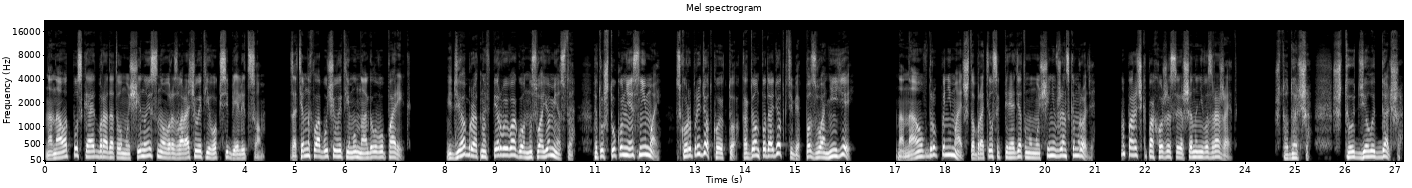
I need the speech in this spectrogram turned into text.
Нанао отпускает бородатого мужчину и снова разворачивает его к себе лицом. Затем нахлобучивает ему на голову парик. «Иди обратно в первый вагон, на свое место. Эту штуку не снимай. Скоро придет кое-кто. Когда он подойдет к тебе, позвони ей». Нанао вдруг понимает, что обратился к переодетому мужчине в женском роде. Но парочка, похоже, совершенно не возражает. «Что дальше? Что делать дальше?»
